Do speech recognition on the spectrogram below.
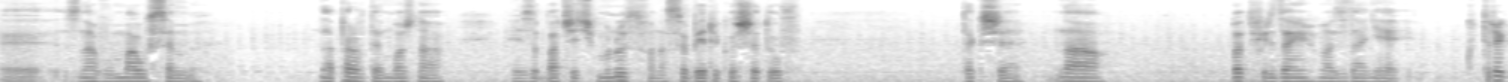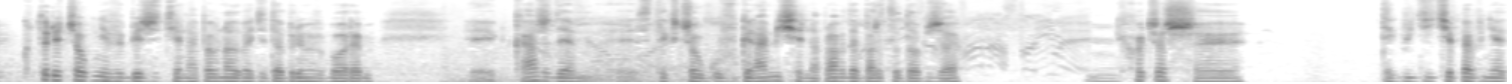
e, znowu Mausem naprawdę można e, zobaczyć mnóstwo na sobie rykoszetów. Także, no, potwierdzając moje zdanie, które, który czołg nie wybierzecie, na pewno będzie dobrym wyborem. Każdym z tych czołgów gra mi się naprawdę bardzo dobrze. Chociaż e, Jak widzicie pewnie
